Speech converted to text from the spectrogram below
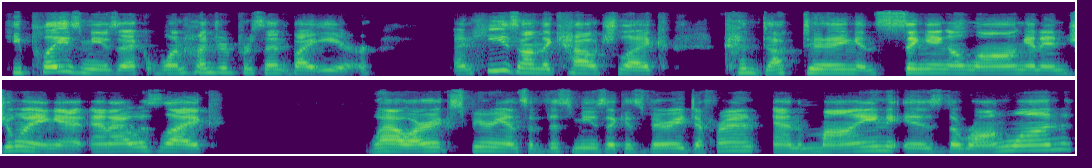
He plays music 100% by ear. And he's on the couch, like conducting and singing along and enjoying it. And I was like, wow, our experience of this music is very different. And mine is the wrong one.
